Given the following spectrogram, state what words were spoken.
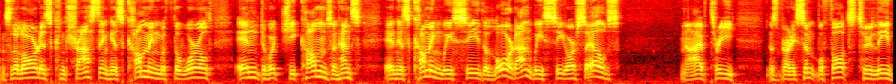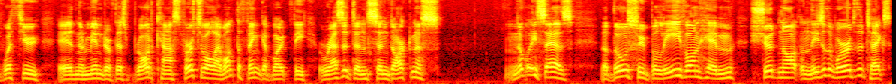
And so the Lord is contrasting his coming with the world into which he comes, and hence in his coming we see the Lord and we see ourselves. Now, I have three just very simple thoughts to leave with you in the remainder of this broadcast. First of all, I want to think about the residence in darkness. Nobody says that those who believe on him should not, and these are the words of the text,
